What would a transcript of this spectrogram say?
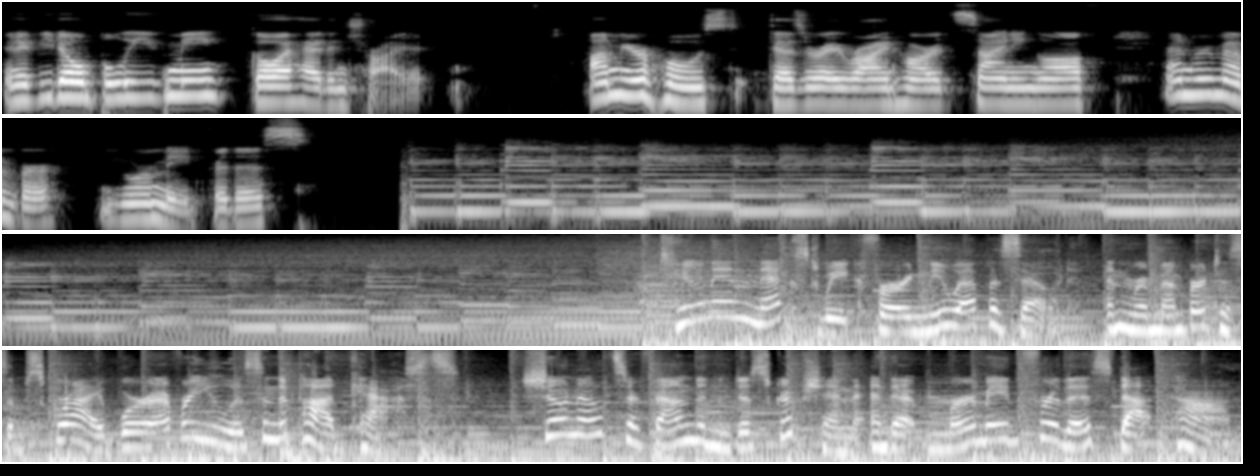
And if you don't believe me, go ahead and try it. I'm your host, Desiree Reinhardt, signing off. And remember, you were made for this. Tune in next week for a new episode, and remember to subscribe wherever you listen to podcasts. Show notes are found in the description and at mermaidforthis.com.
